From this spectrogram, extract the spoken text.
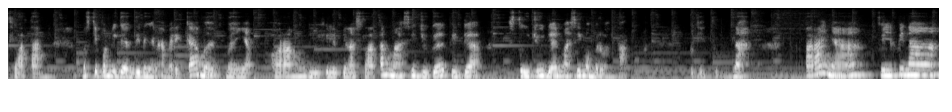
Selatan meskipun diganti dengan Amerika, banyak orang di Filipina Selatan masih juga tidak setuju dan masih memberontak. Begitu. Nah, parahnya Filipina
